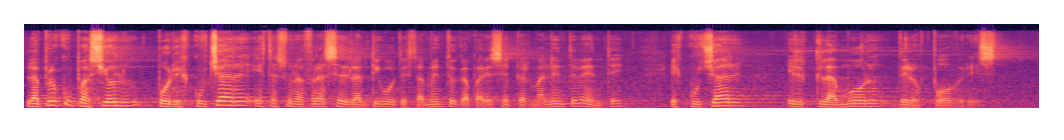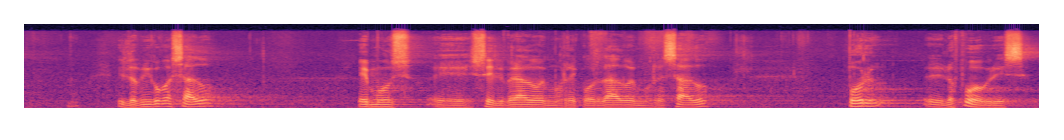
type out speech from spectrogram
la preocupación por escuchar, esta es una frase del Antiguo Testamento que aparece permanentemente, escuchar el clamor de los pobres. El domingo pasado hemos eh, celebrado, hemos recordado, hemos rezado por eh, los pobres,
